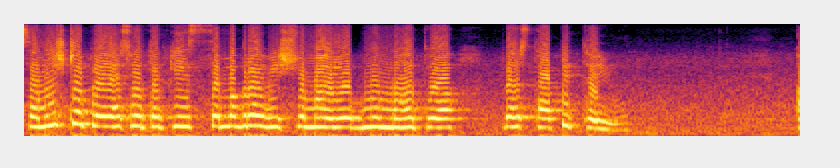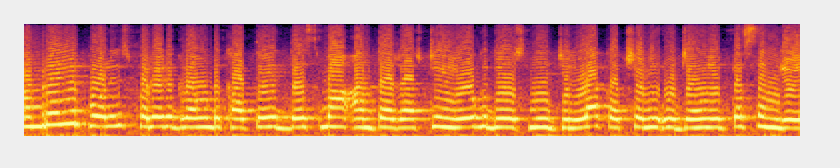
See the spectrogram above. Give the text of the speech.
સનિષ્ઠ પ્રયાસો થકી સમગ્ર વિશ્વમાં યોગનું મહત્વ પ્રસ્થાપિત થયું. અમરેલી પોલીસ પરેડ ગ્રાઉન્ડ ખાતે દસમા આંતરરાષ્ટ્રીય યોગ દિવસની જિલ્લા કક્ષાની ઉજવણી પ્રસંગે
